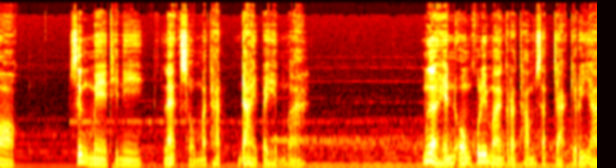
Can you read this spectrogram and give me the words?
ออก ซึ่งเมทินีและสมทัตได้ไปเห็นมาเมื่อเห็นองคุลิมานกระทำสัจจกิริยา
